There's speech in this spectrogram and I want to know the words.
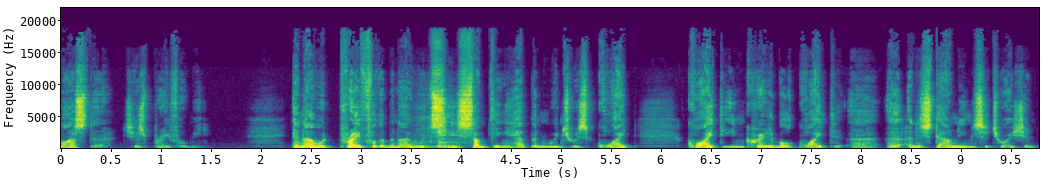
Pastor, just pray for me. And I would pray for them and I would see something happen which was quite, quite incredible, quite uh, an astounding situation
